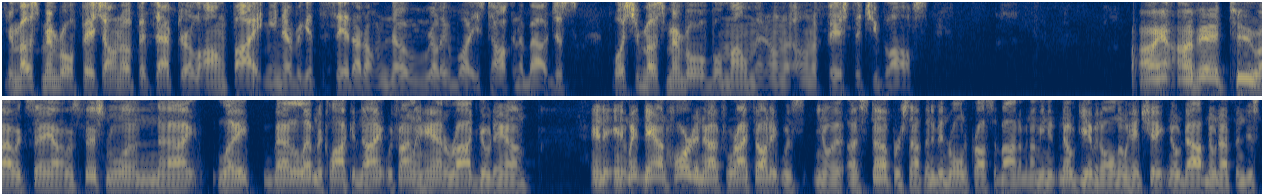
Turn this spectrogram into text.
your most memorable fish. I don't know if it's after a long fight and you never get to see it. I don't know really what he's talking about. Just what's your most memorable moment on a, on a fish that you've lost? I I've had two. I would say I was fishing one night late, about eleven o'clock at night. We finally had a rod go down, and it, and it went down hard enough where I thought it was you know a, a stump or something had been rolled across the bottom. And I mean no give at all, no head shake, no dive, no nothing, just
